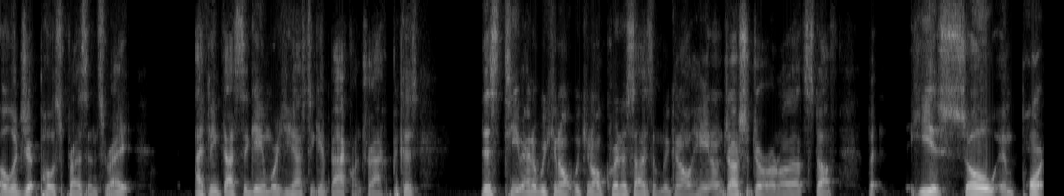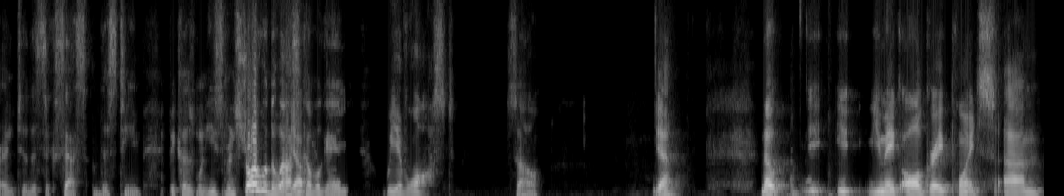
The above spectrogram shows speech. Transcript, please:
a legit post presence, right? I think that's the game where he has to get back on track because this team, and we can all we can all criticize them, we can all hate on Josh Oduro and all that stuff, but he is so important to the success of this team because when he's been struggled the last yep. couple games, we have lost. So, yeah, no, you, you make all great points. Um,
